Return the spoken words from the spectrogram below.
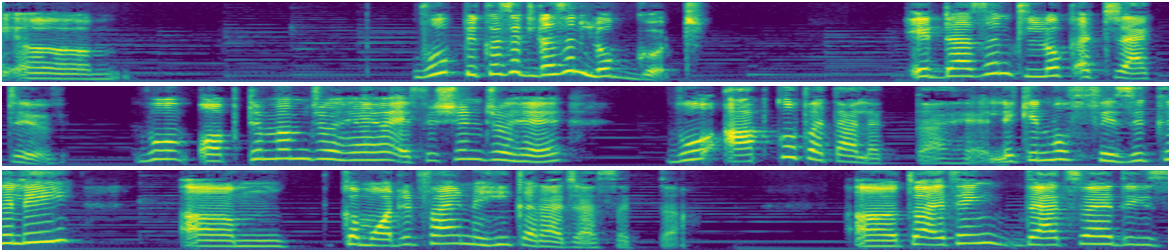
uh, वो because it doesn't look good it doesn't look attractive वो ऑप्टिमम जो है एफिशिएंट जो है वो आपको पता लगता है लेकिन वो फिजिकली कमोडिफाई um, नहीं करा जा सकता. Uh, तो I think that's why these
